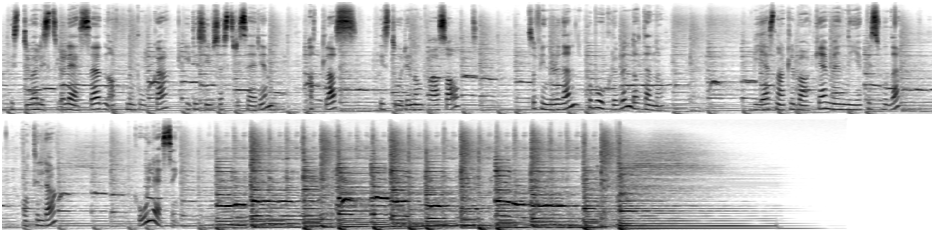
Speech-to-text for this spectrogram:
Hvis du har lyst til å lese den åttende boka i De syv søstre-serien, Atlas historien om Pas Salt, så finner du den på bokklubben.no. Vi er snart tilbake med en ny episode, og til da god lesing!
